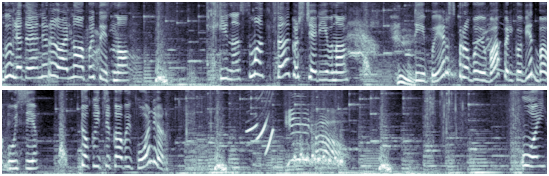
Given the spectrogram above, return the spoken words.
Виглядає нереально апетитно. І на смак також чарівно. Тепер спробую вафельку від бабусі. Такий цікавий колір. Ой,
